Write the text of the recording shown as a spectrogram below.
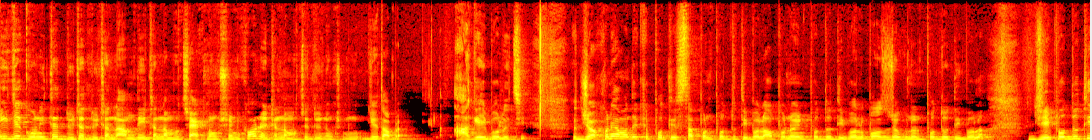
এই যে গণিতের দুইটা দুইটা নাম দিই এটার নাম হচ্ছে এক নং সমীকরণ, এটার নাম হচ্ছে দুই নং সমীকরণ। যেহেতু আমরা আগেই বলেছি, যখনই আমাদেরকে প্রতিস্থাপন পদ্ধতি বলো, অপনয়ন পদ্ধতি বলো, বজ্রগুণন পদ্ধতি বলো, যে পদ্ধতি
